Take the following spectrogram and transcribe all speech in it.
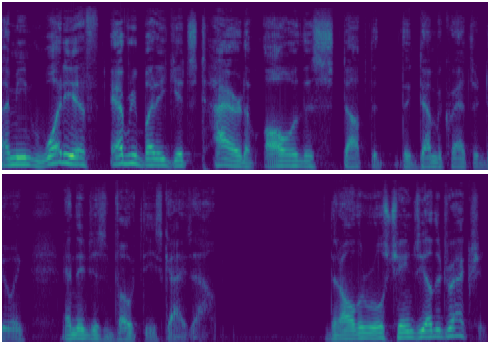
I mean, what if everybody gets tired of all of this stuff that the Democrats are doing and they just vote these guys out? Then all the rules change the other direction.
